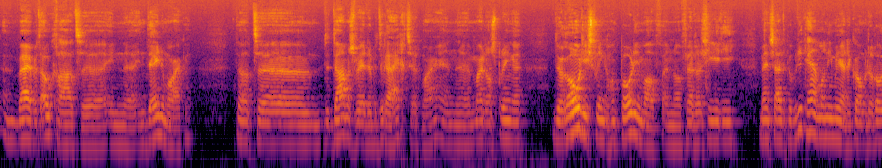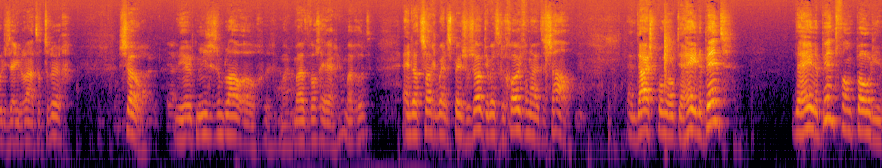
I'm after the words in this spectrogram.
en wij hebben het ook gehad eh, in, in Denemarken. Dat de dames werden bedreigd, zeg maar. En, maar dan springen de rodies springen van het podium af. En dan verder zie je die mensen uit het publiek helemaal niet meer. Dan komen de rodies even later terug. Zo, die heeft minstens een blauw oog. Dus, maar, maar het was erger, maar goed. En dat zag ik bij de specials ook. Die werd gegooid vanuit de zaal. En daar sprong ook de hele band de hele band van het podium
